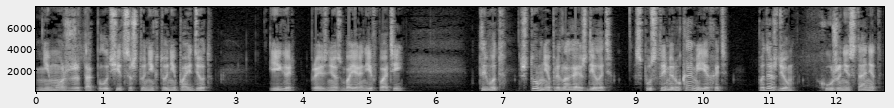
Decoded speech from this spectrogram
Не может же так получиться, что никто не пойдет. «Игорь», — произнес боярин Евпатий, — «ты вот что мне предлагаешь делать? С пустыми руками ехать? Подождем, хуже не станет».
